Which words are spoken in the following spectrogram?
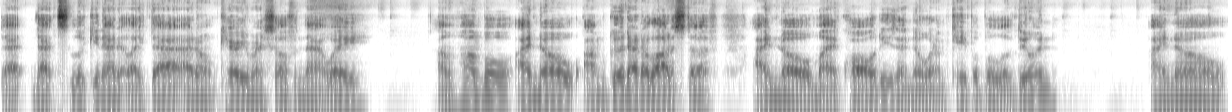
that that's looking at it like that. I don't carry myself in that way. I'm humble. I know I'm good at a lot of stuff. I know my qualities. I know what I'm capable of doing. I know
